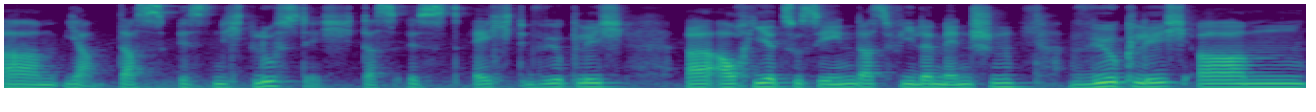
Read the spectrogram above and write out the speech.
ähm, ja, das ist nicht lustig. Das ist echt wirklich äh, auch hier zu sehen, dass viele Menschen wirklich ähm,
